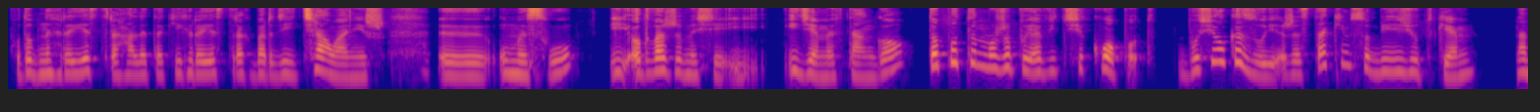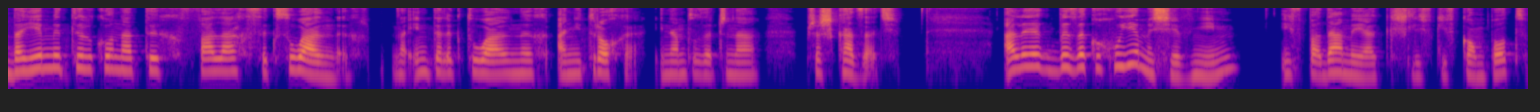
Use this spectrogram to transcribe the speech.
podobnych rejestrach, ale takich rejestrach bardziej ciała niż yy, umysłu, i odważymy się i idziemy w tango, to potem może pojawić się kłopot, bo się okazuje, że z takim sobie ziutkiem nadajemy tylko na tych falach seksualnych, na intelektualnych ani trochę i nam to zaczyna przeszkadzać. Ale jakby zakochujemy się w nim i wpadamy jak śliwki w kompot,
